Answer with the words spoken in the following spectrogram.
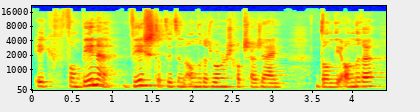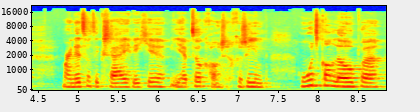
ik van binnen wist dat dit een andere zwangerschap zou zijn dan die andere. Maar net wat ik zei, weet je, je hebt ook gewoon gezien hoe het kan lopen.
